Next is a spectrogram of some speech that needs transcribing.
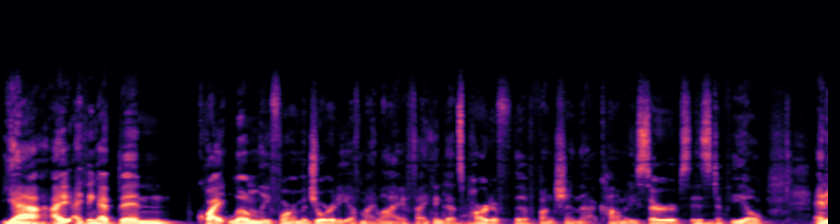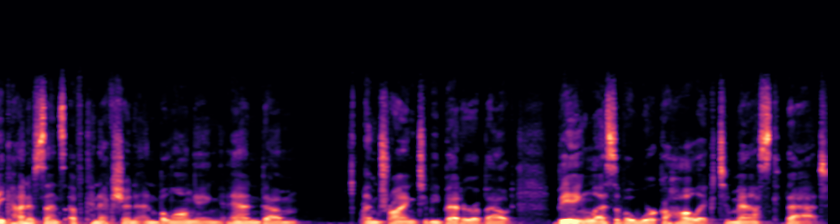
yeah, I, I think I've been quite lonely for a majority of my life. I think that's part of the function that comedy serves is to feel any kind of sense of connection and belonging. And um, I'm trying to be better about being less of a workaholic to mask that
